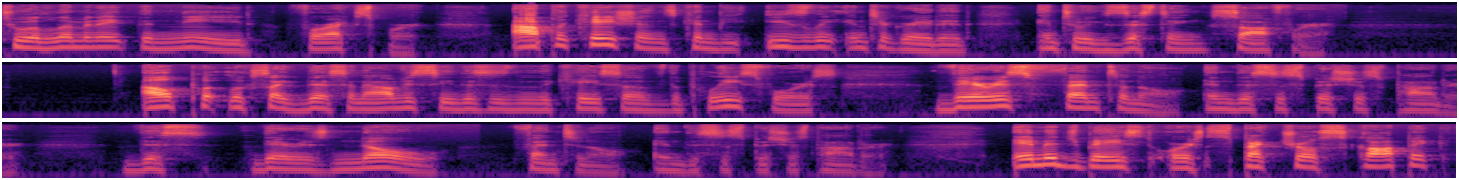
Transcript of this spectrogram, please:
to eliminate the need for export. Applications can be easily integrated into existing software. Output looks like this, and obviously, this is in the case of the police force. There is fentanyl in this suspicious powder. This there is no fentanyl in the suspicious powder. Image based or spectroscopic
